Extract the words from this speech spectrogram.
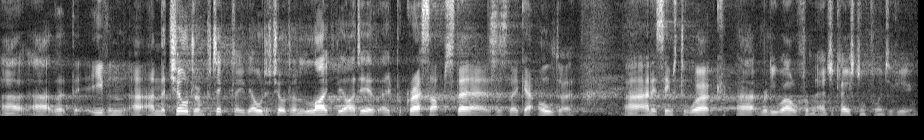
uh, uh, the, even uh, and the children, particularly the older children, like the idea that they progress upstairs as they get older, uh, and it seems to work uh, really well from an educational point of view.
